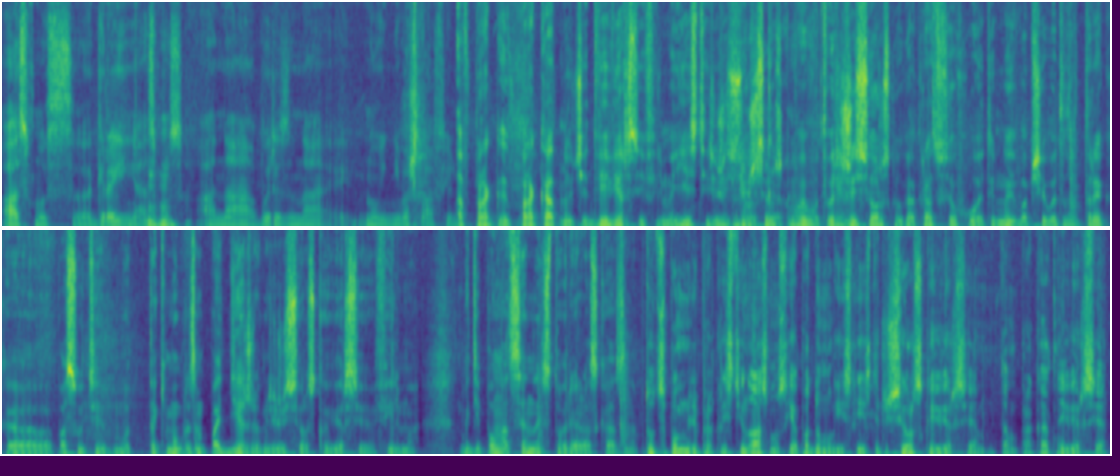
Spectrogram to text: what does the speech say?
Асмус, героини Асмус, угу. она вырезана, ну, не вошла в фильм. А в, прок в прокатную часть, две версии фильма есть, режиссерская. режиссерская. Вы, вот в режиссерскую как раз все входит. И мы вообще в этот трек, по сути, вот таким образом поддерживаем режиссерскую версию фильма, где полноценная история рассказана. Тут вспомнили про Кристину Асмус, я подумал, если есть режиссерская версия, там прокатная версия,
